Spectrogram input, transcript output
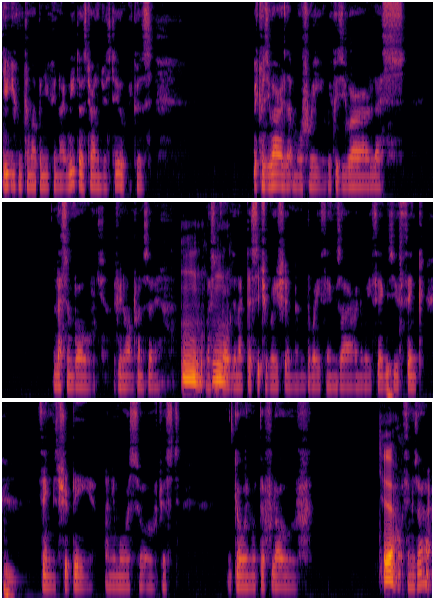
you you can come up and you can like meet those challenges too because because you are that more free because you are less less involved if you know what I'm trying to say Mm, less mm. involved in like the situation and the way things are and the way things you think things should be and you're more sort of just going with the flow of Yeah, what things are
